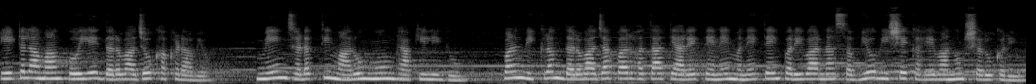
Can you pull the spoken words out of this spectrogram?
એટલામાં કોઈએ દરવાજો ખખડાવ્યો. મેં ઝડપથી મારું મોં ઢાંકી લીધું. પણ વિક્રમ દરવાજા પર હતા ત્યારે તેને મને તે પરિવારના સભ્યો વિશે કહેવાનું શરૂ કર્યું.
